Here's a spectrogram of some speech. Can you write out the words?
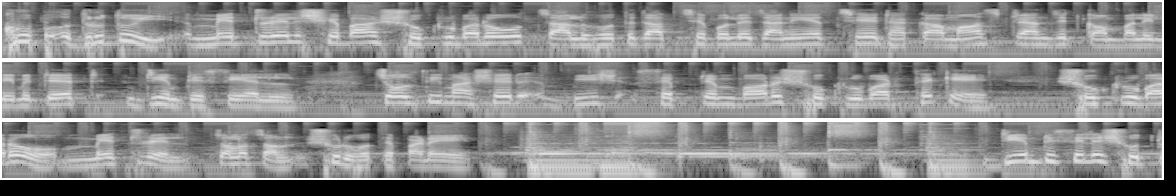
খুব দ্রুতই মেট্রেল সেবা শুক্রবারও চালু হতে যাচ্ছে বলে জানিয়েছে Dhaka mass transit company limited, DMTCL. চলতি মাসের বিশ সেপ্টেম্বর শুক্রবার থেকে শুক্রবারও মেট্রেল চলাচল শুরু হতে পারে। ডিএমটিসিএল এর সূত্র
